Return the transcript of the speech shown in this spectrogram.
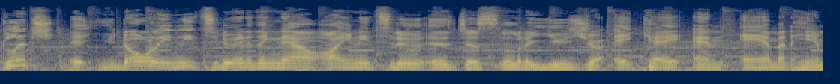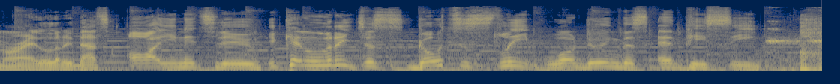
glitched, it, uh, you don't really need to do anything now. All you need to do is just literally use your AK and aim at him, all right? Literally, that's all you need to do. You can literally just go to sleep while doing this NPC. Oh,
